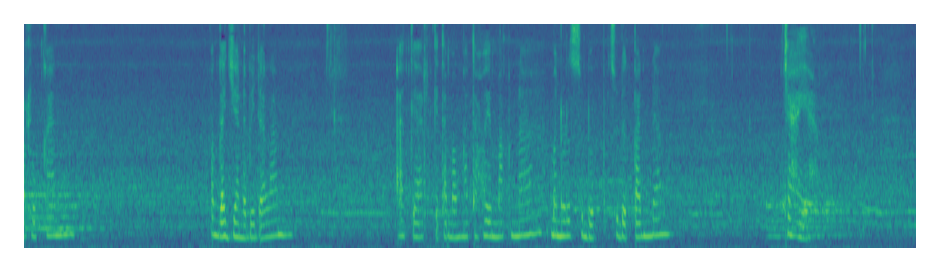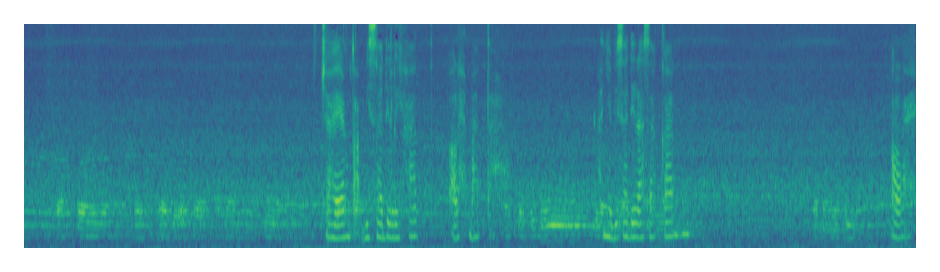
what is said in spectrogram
diperlukan pengkajian lebih dalam agar kita mengetahui makna menurut sudut sudut pandang cahaya. Cahaya yang tak bisa dilihat oleh mata, hanya bisa dirasakan oleh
